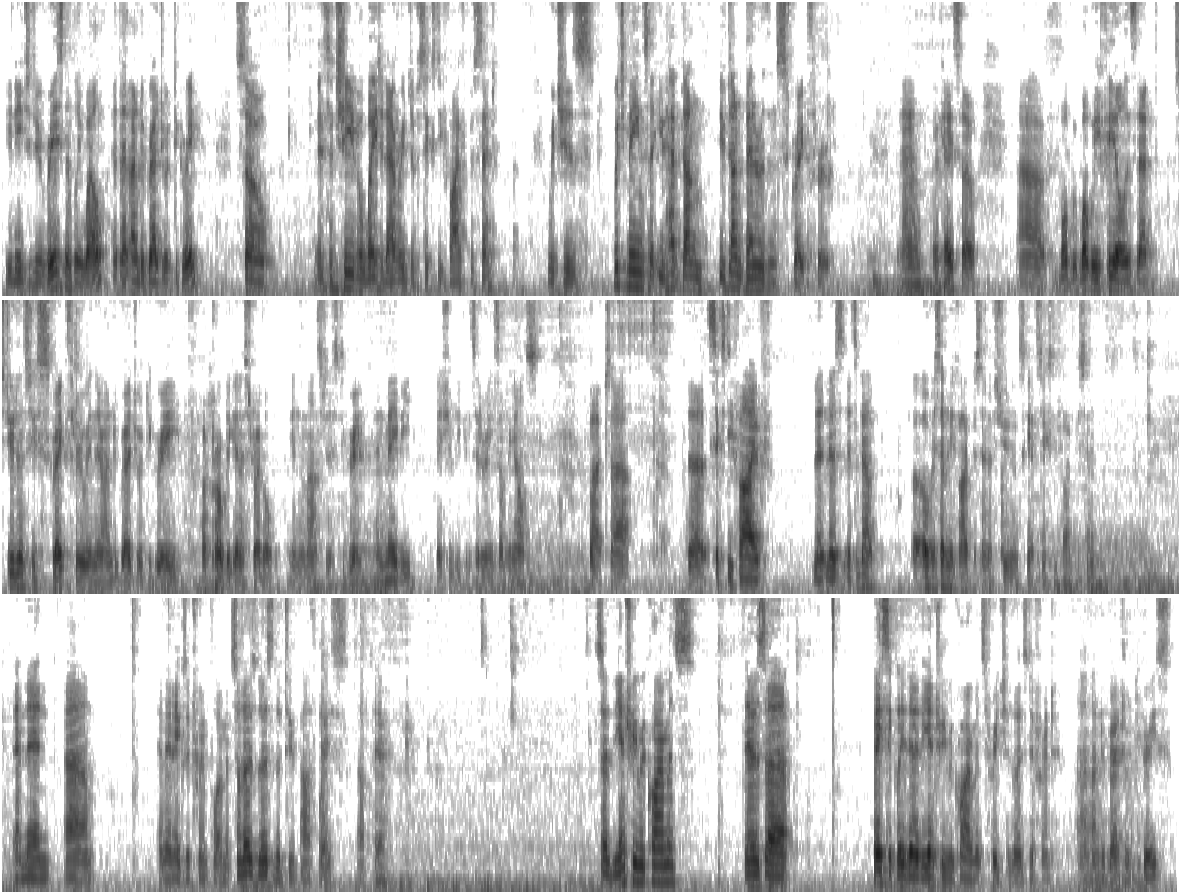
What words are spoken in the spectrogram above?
You need to do reasonably well at that undergraduate degree. So it's achieve a weighted average of 65%, which is which means that you have done you've done better than scrape through. Um, okay, so uh, what, we, what we feel is that students who scrape through in their undergraduate degree are probably going to struggle in the master's degree, and maybe they should be considering something else. But uh, the 65, there's, it's about over 75% of students get 65%, and then um, and then exit to employment. So those those are the two pathways up there. So the entry requirements, there's a basically, they're the entry requirements for each of those different uh, undergraduate degrees.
